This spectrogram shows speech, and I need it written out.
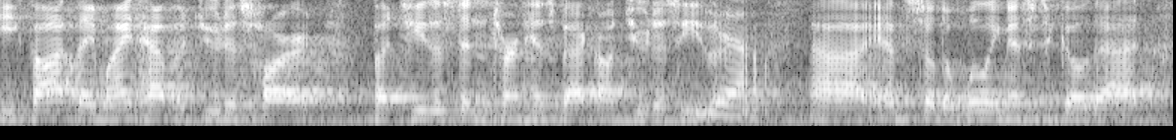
he thought they might have a Judas heart, but Jesus didn't turn his back on Judas either. Yeah. Uh, and so the willingness to go that.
